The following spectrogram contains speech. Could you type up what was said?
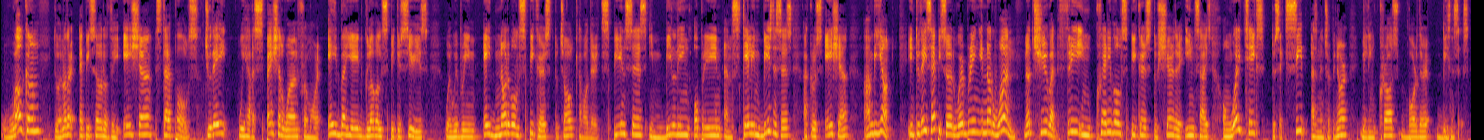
Welcome to another episode of the Asia Startup Pulse. Today we have a special one from our 8x8 Global Speaker Series where we bring eight notable speakers to talk about their experiences in building, operating, and scaling businesses across Asia and beyond. In today's episode, we're bringing not one, not two, but three incredible speakers to share their insights on what it takes to succeed as an entrepreneur building cross border businesses.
